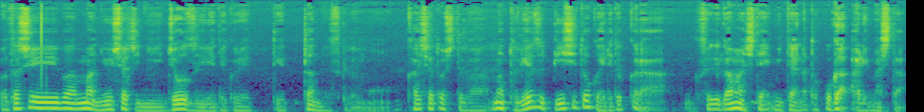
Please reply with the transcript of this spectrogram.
私はまあ入社時に上手入れてくれって言ったんですけども、会社としては、まあとりあえず PC トーク入れとくから、それで我慢してみたいなとこがありました。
